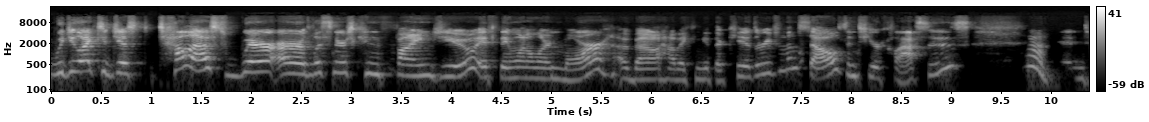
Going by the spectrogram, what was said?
would you like to just tell us where our listeners can find you if they want to learn more about how they can get their kids or even themselves into your classes? Yeah. And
